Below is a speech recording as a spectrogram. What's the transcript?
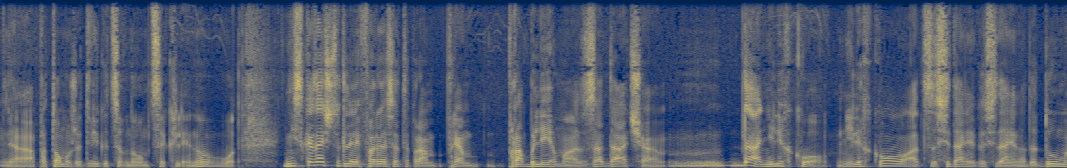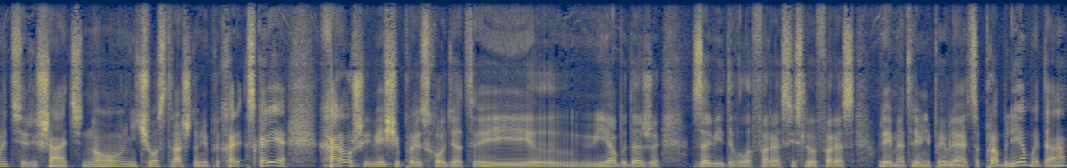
а потом уже двигаться в новом цикле. Ну, вот. Не сказать, что для ФРС это прям, прям проблема, задача. Да, нелегко. Нелегко от заседания к заседанию надо думать, решать, но ничего страшного не происходит. Скорее, хорошие вещи происходят, и э, я бы даже завидовал ФРС. Если у ФРС время от времени появляются проблемы, да,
